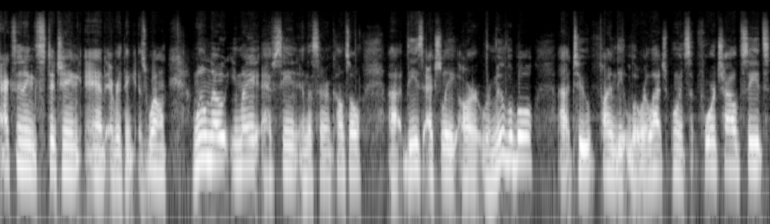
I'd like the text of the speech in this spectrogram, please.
accenting, stitching, and everything as well. Will note, you may have seen in the center console, uh, these actually are removable uh, to find the lower latch points for child seats.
